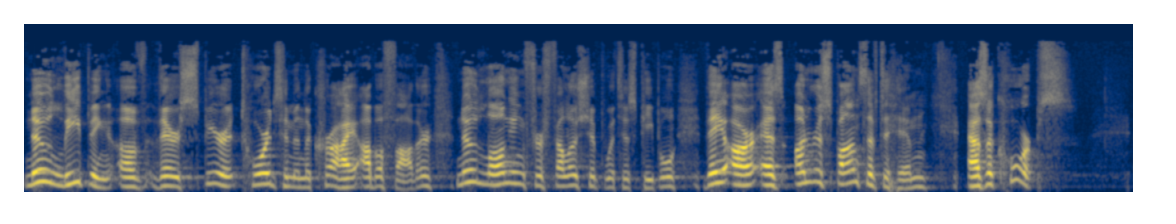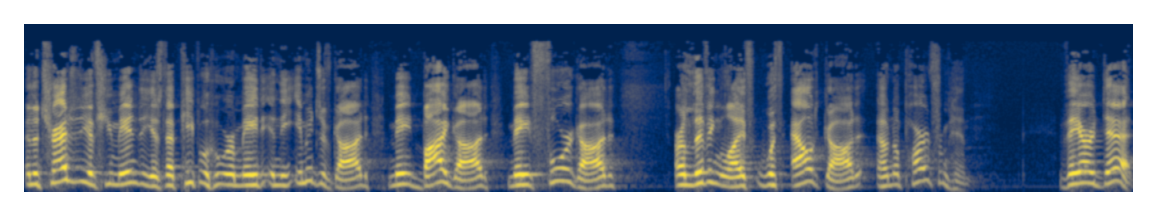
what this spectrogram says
no leaping of their spirit towards him in the cry, Abba, Father, no longing for fellowship with his people. They are as unresponsive to him as a corpse. And the tragedy of humanity is that people who are made in the image of God, made by God, made for God, are living life without God and apart from him. They are dead.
